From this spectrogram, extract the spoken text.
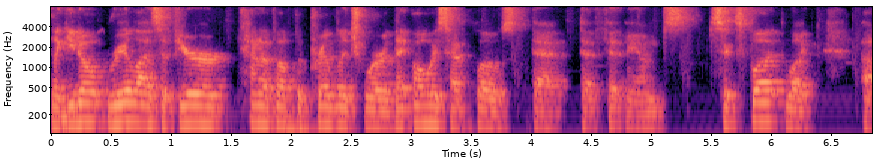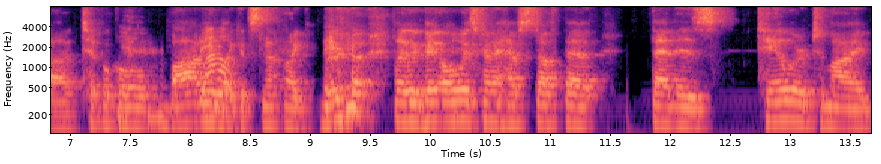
like you don't realize if you're kind of of the privilege where they always have clothes that that fit me. I'm six foot like uh typical body. Wow. like it's not like like they always kind of have stuff that that is tailored to my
